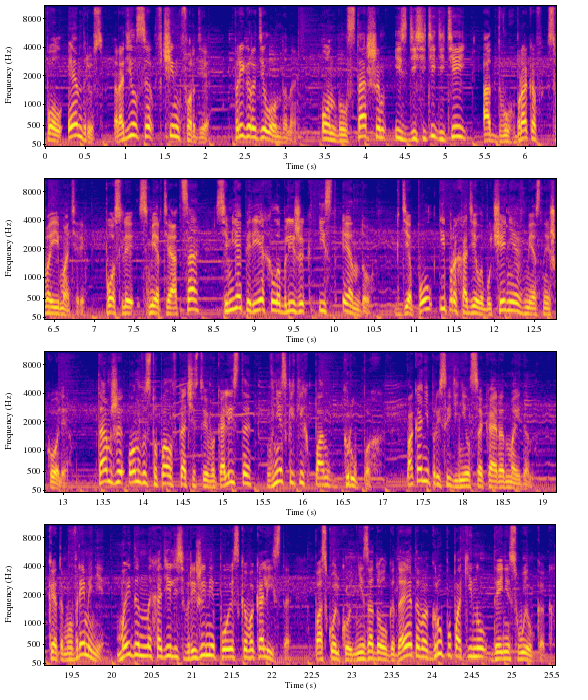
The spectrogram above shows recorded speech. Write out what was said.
Пол Эндрюс родился в Чингфорде, пригороде Лондона. Он был старшим из десяти детей от двух браков своей матери. После смерти отца семья переехала ближе к Ист-Энду, где Пол и проходил обучение в местной школе. Там же он выступал в качестве вокалиста в нескольких панк-группах — пока не присоединился к Iron Maiden. К этому времени Мейден находились в режиме поиска вокалиста, поскольку незадолго до этого группу покинул Деннис Уилкок.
